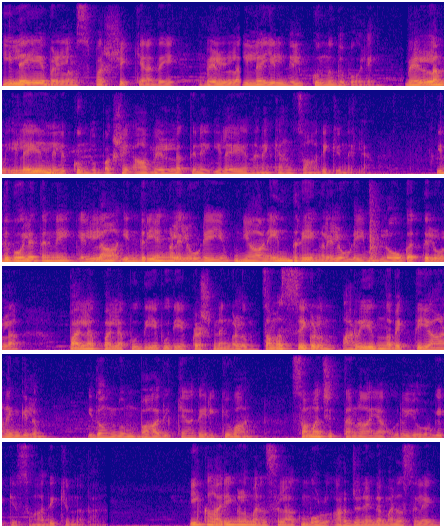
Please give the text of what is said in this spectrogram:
ഇലയെ വെള്ളം സ്പർശിക്കാതെ വെള്ള ഇലയിൽ നിൽക്കുന്നത് പോലെ വെള്ളം ഇലയിൽ നിൽക്കുന്നു പക്ഷേ ആ വെള്ളത്തിന് ഇലയെ നനയ്ക്കാൻ സാധിക്കുന്നില്ല. ഇതുപോലെ തന്നെ എല്ലാ ഇന്ദ്രിയങ്ങളിലൂടെയും ജ്ഞാനേന്ദ്രിയങ്ങളിലൂടെയും ലോകത്തിലുള്ള പല പല പുതിയ പുതിയ പ്രശ്നങ്ങളും സമസ്യകളും അറിയുന്ന വ്യക്തിയാണെങ്കിലും ഇതൊന്നും ബാധിക്കാതിരിക്കുവാൻ സമചിത്തനായ ഒരു യോഗിക്ക് സാധിക്കുന്നതാണ്. ഈ കാര്യങ്ങൾ മനസ്സിലാക്കുമ്പോൾ അർജുനന്റെ മനസ്സിലെ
